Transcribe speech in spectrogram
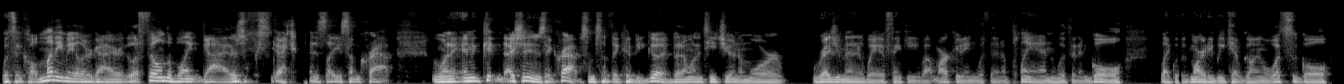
what's it called, money mailer guy, or the fill in the blank guy. There's a guy trying to sell you some crap. We want to, and could, I shouldn't even say crap, some stuff that could be good, but I want to teach you in a more regimented way of thinking about marketing within a plan, within a goal. Like with Marty, we kept going, well, what's the goal?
